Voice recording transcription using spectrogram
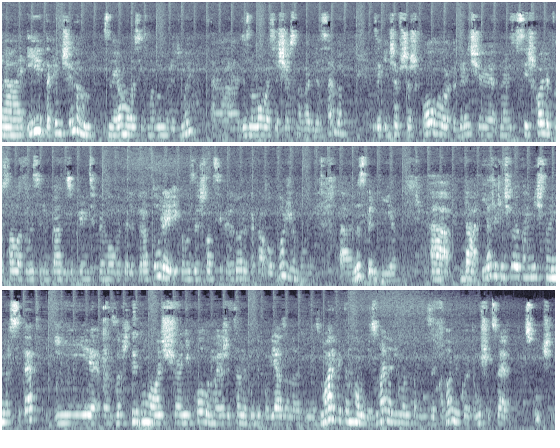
Е, І таким чином знайомилася з новими людьми, дізнавалася щось нове для себе. Закінчивши школу, до речі, навіть в цій школі писала колись олімпіаду з української мови та літератури, і коли зайшла в ці коридори, така о боже мой, е, ностальгія. Е, Да, я закінчила економічний університет і завжди думала, що ніколи моє життя не буде пов'язано ні з маркетингом, ні з менеджментом, ні з економікою, тому що це скучно.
